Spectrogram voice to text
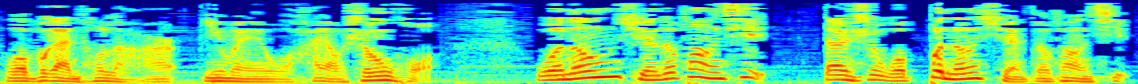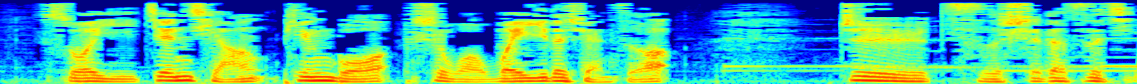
我不敢偷懒儿，因为我还要生活。我能选择放弃，但是我不能选择放弃，所以坚强拼搏是我唯一的选择。致此时的自己。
